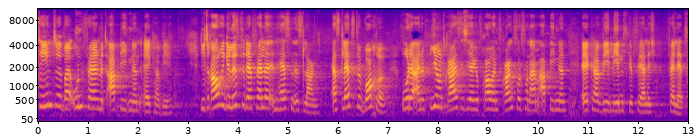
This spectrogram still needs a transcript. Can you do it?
Zehnte bei Unfällen mit abbiegenden Lkw. Die traurige Liste der Fälle in Hessen ist lang. Erst letzte Woche wurde eine 34-jährige Frau in Frankfurt von einem abbiegenden Lkw lebensgefährlich verletzt.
